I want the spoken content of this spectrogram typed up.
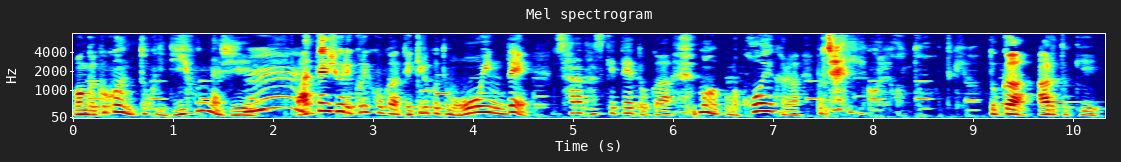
뭔가ここ特に日本だし、うん私よりクリコができることも多いんで「サラ助けて」とかもう、まあ、怖いから「もうチャギこれ本当」って言 とかある時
